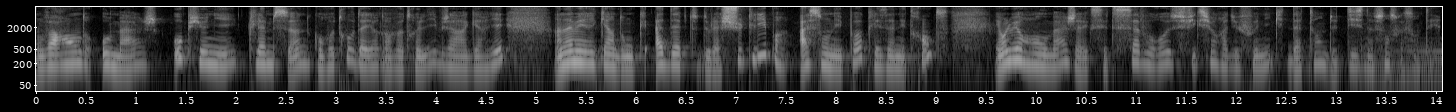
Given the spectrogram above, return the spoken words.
on va rendre hommage au pionnier Clemson, qu'on retrouve d'ailleurs dans votre livre, Gérard Guerrier, un Américain donc adepte de la chute libre à son époque, les années 30, et on lui rend hommage avec cette savoureuse fiction radiophonique datant de 1961.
